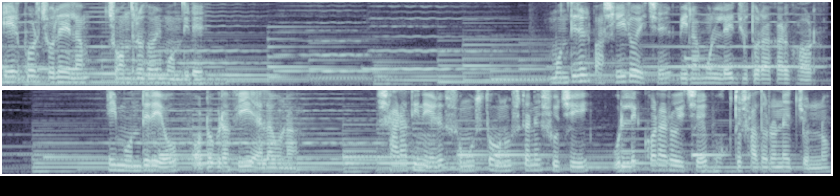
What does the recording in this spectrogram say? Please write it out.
এরপর চলে এলাম চন্দ্রোদয় মন্দিরে। মন্দিরের পাশেই রয়েছে বিনামূল্যে জুতো রাখার ঘর। এই মন্দিরেও ফটোগ্রাফি অ্যালাউ না। সারাদিনের সমস্ত অনুষ্ঠানের সূচি উল্লেখ করা রয়েছে ভক্ত সাধারণের জন্য।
